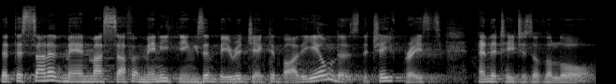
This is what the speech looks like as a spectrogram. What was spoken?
that the Son of Man must suffer many things and be rejected by the elders, the chief priests, and the teachers of the law,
